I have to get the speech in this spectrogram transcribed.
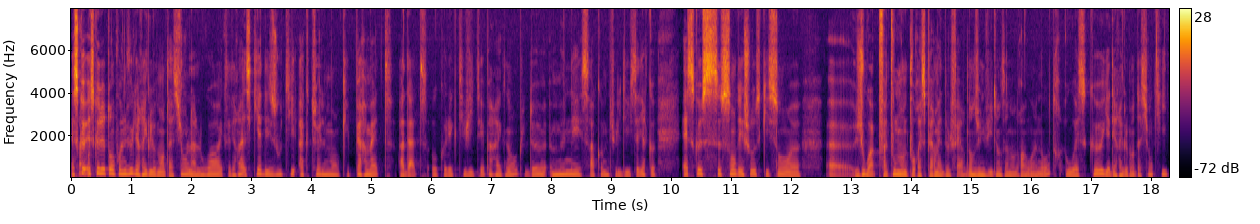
Est-ce que, est que de ton point de vue, les réglementations, la loi, etc., est-ce qu'il y a des outils actuellement qui permettent, à date, aux collectivités, par exemple, de mener ça comme tu le dis? C'est-à-dire que, est-ce que ce sont des choses qui sont euh, jouables? Enfin, tout le monde pourrait se permettre de le faire dans une ville, dans un endroit ou un autre Ou est-ce qu'il y a des réglementations qui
